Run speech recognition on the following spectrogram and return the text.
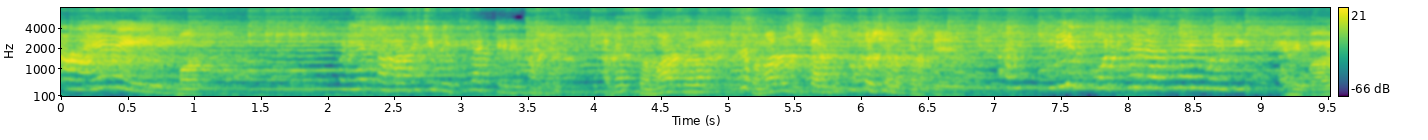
आहे रे. मग? पण या समाजाची भीती वाटते रे मला. अगं समाजाला समाजाची काळजी तू कशाला करते? मी एक मोठी नसणारी मुलगी. अरे बघ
